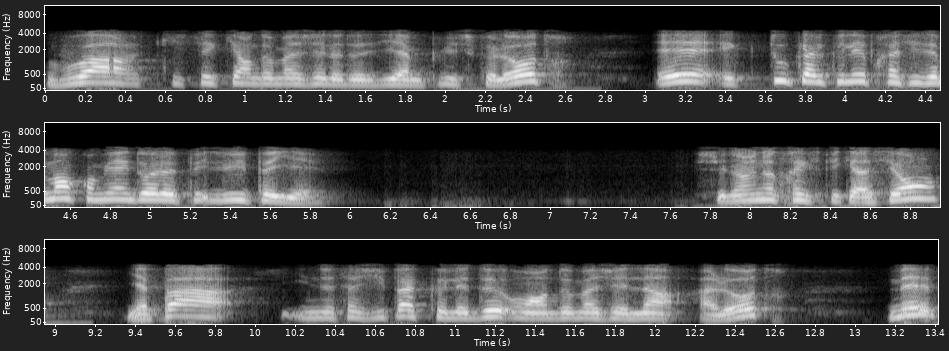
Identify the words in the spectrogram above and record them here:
voir qui c'est qui a endommagé le deuxième plus que l'autre, et, tout calculer précisément combien il doit lui payer. Selon une autre explication, il a pas, il ne s'agit pas que les deux ont endommagé l'un à l'autre, mais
